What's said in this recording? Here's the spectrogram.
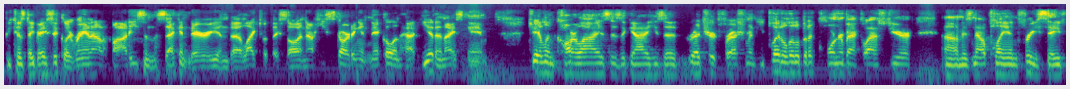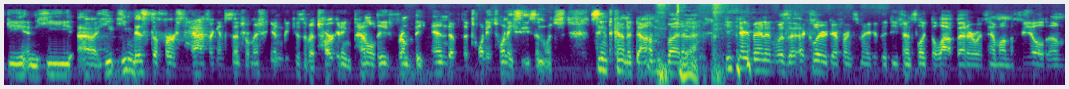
because they basically ran out of bodies in the secondary and uh, liked what they saw. And now he's starting at nickel and had, he had a nice game. Jaylon Carlies is a guy. He's a redshirt freshman. He played a little bit of cornerback last year. Um, is now playing free safety, and he uh, he he missed the first half against Central Michigan because of a targeting penalty from the end of the 2020 season, which seemed kind of dumb. But uh, he came in and was a, a, clear difference maker. The defense looked a lot better with him on the field. Um,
